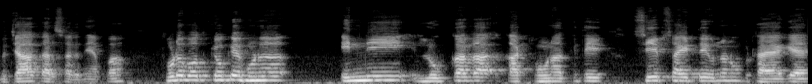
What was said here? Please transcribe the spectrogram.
ਬਚਾਅ ਕਰ ਸਕਦੇ ਹਾਂ ਆਪਾਂ ਥੋੜਾ ਬਹੁਤ ਕਿਉਂਕਿ ਹੁਣ ਇੰਨੇ ਲੋਕਾਂ ਦਾ ਇਕੱਠ ਹੋਣਾ ਕਿਤੇ ਸੇਫ ਸਾਈਡ ਤੇ ਉਹਨਾਂ ਨੂੰ ਬਿਠਾਇਆ ਗਿਆ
